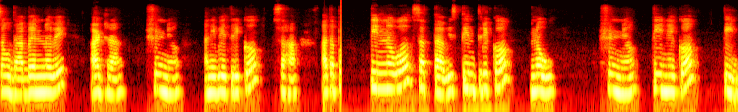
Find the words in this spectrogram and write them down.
चौदा ब्याण्णवे अठरा शून्य आणि बेत्रिक सहा. आता तीन नव सत्तावीस तीन त्रिक नऊ शून्य तीन एक तीन.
